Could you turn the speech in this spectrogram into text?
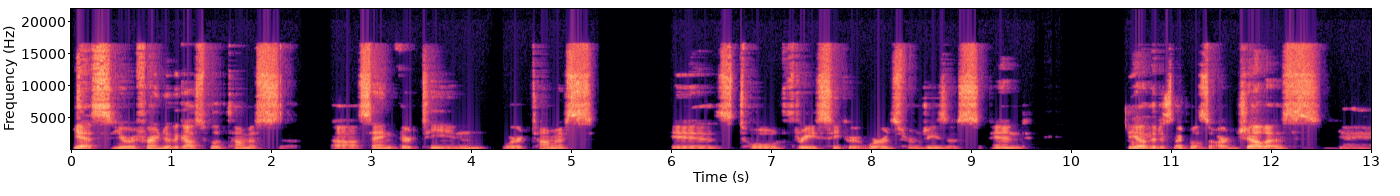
Yes, you're referring to the Gospel of Thomas, uh, saying 13, where Thomas is told three secret words from Jesus, and the other disciples are jealous, yeah, yeah,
